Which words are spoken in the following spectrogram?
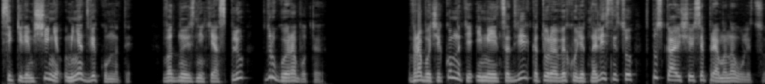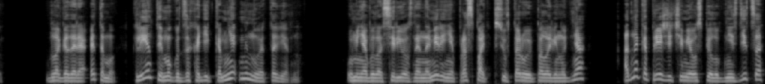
В Секире Мщине у меня две комнаты. В одной из них я сплю, в другой работаю. В рабочей комнате имеется дверь, которая выходит на лестницу, спускающуюся прямо на улицу. Благодаря этому клиенты могут заходить ко мне, минуя таверну. У меня было серьезное намерение проспать всю вторую половину дня, однако прежде чем я успел угнездиться,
